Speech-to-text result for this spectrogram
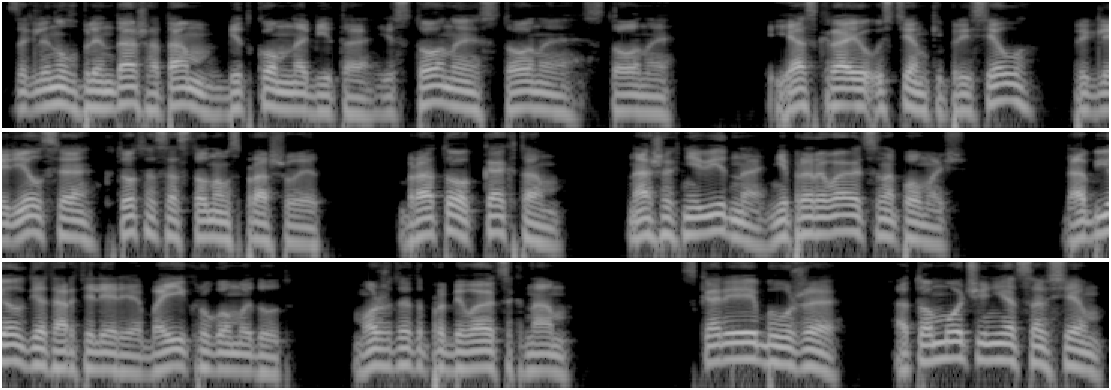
Заглянул в блиндаж, а там битком набито. И стоны, стоны, стоны. Я с краю у стенки присел, пригляделся, кто-то со стоном спрашивает. «Браток, как там? Наших не видно, не прорываются на помощь?» «Да бьет где-то артиллерия, бои кругом идут. Может, это пробиваются к нам». «Скорее бы уже, а то мочи нет совсем.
